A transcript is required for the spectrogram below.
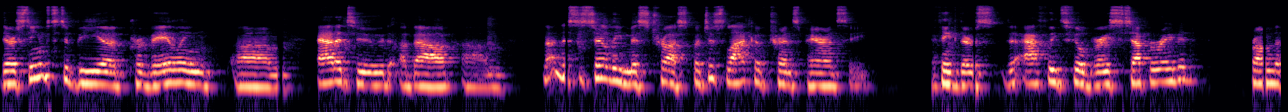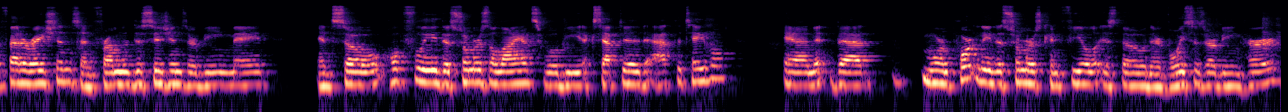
there seems to be a prevailing um, attitude about um, not necessarily mistrust, but just lack of transparency. I think there's the athletes feel very separated from the federations and from the decisions are being made. And so hopefully the Swimmers Alliance will be accepted at the table and that more importantly, the swimmers can feel as though their voices are being heard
